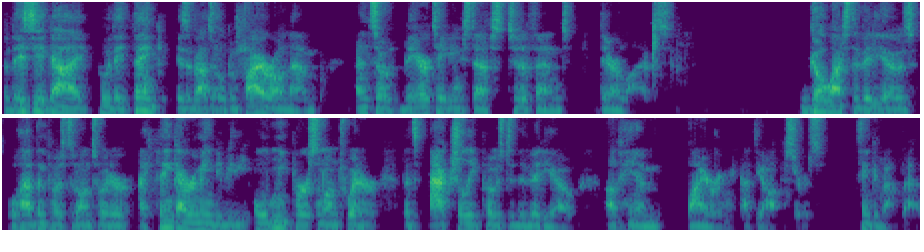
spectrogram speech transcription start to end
but they see a guy who they think is about to open fire on them. And so they are taking steps to defend their lives. Go watch the videos. We'll have them posted on Twitter. I think I remain to be the only person on Twitter that's actually posted the video of him firing at the officers. Think about that.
